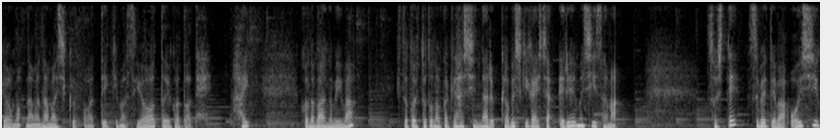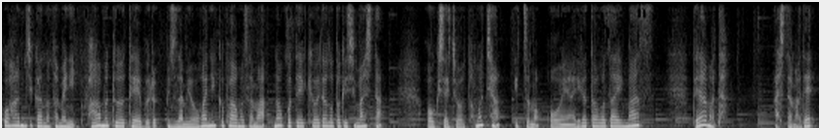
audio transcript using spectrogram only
今日も生々しく終わっていきますよということで。はい。この番組は人と人との架け橋になる株式会社 LMC 様そして全ては美味しいご飯時間のために Farm to Table 水波オーガニックファーム様のご提供でお届けしました。大木社長ともちゃんいつも応援ありがとうございます。ではまた。明日まで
